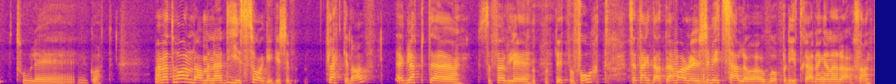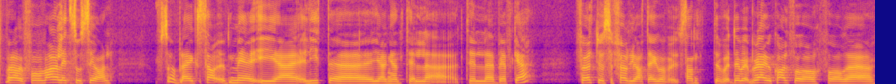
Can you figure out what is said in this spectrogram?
utrolig godt. Men veterandamene de så jeg ikke flekken av. Jeg løpte selvfølgelig litt for fort, så jeg tenkte at det var ikke vits selv å gå på de treningene der. Sant? For å være litt sosial. Så ble jeg med i eh, elitegjengen til, eh, til BFG. Følte jo selvfølgelig at jeg sant? Det ble jo kalt for, for eh,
